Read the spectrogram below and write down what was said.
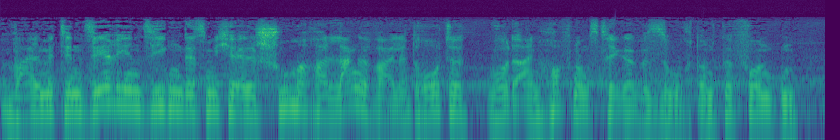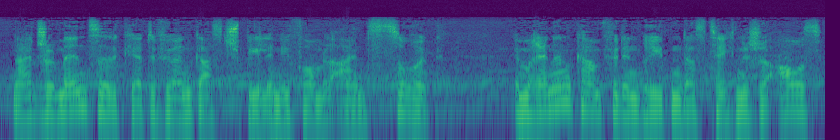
Weil mit den Seriensiegen des Michael Schumacher Langeweile drohte, wurde ein Hoffnungsträger gesucht und gefunden. Nigel Mansell kehrte für ein Gastspiel in die Formel 1 zurück. Im Rennen kam für den Briten das Technische aus.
